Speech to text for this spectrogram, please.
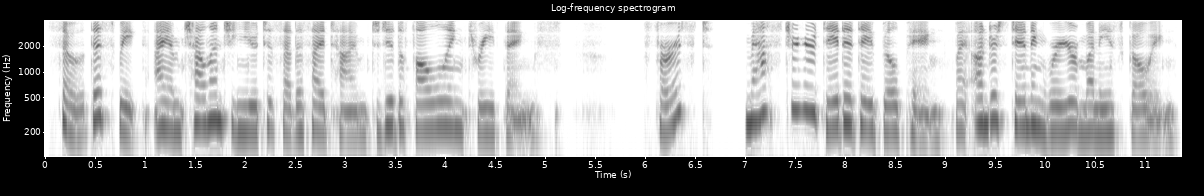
So, this week, I am challenging you to set aside time to do the following three things. First, master your day to day bill paying by understanding where your money is going.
